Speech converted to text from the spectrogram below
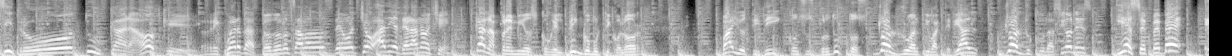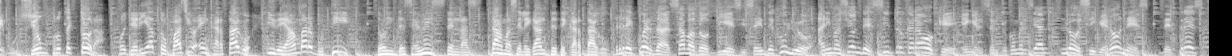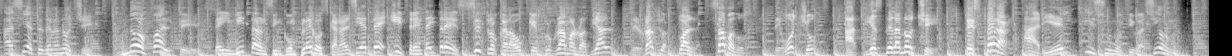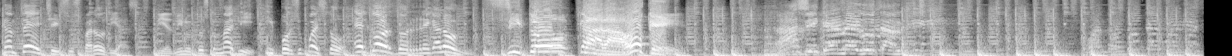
Citro, tu karaoke. Recuerda, todos los sábados de 8 a 10 de la noche. Gana premios con el bingo multicolor. BioTD con sus productos Rolru antibacterial, Rolru curaciones y SPB emulsión protectora. Joyería Topacio en Cartago y de Ámbar Boutique, donde se visten las damas elegantes de Cartago. Recuerda, sábado 16 de julio, animación de Citro Karaoke en el centro comercial Los Higuerones, de 3 a 7 de la noche. No faltes. Te invitan sin complejos Canal 7 y 33. Citro Karaoke, programa radial de Radio Actual, sábados de 8 a 10 de la noche. ¡Te esperan! Ariel y su motivación. Campeche y sus parodias. 10 minutos con Maggie. Y por supuesto, el gordo regalón. Citro Karaoke. Así que me gusta.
